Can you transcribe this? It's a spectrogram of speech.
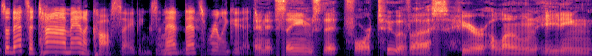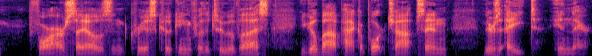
So that's a time and a cost savings, and that, that's really good. And it seems that for two of us here alone, eating for ourselves and Chris cooking for the two of us, you go buy a pack of pork chops and there's eight in there.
